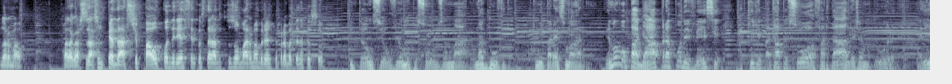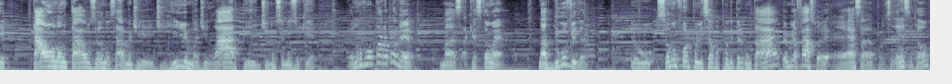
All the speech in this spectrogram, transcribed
normal. Mas agora, se usasse um pedaço de pau, poderia ser considerado que tu usou uma arma branca pra bater na pessoa. Então, se eu ver uma pessoa usando uma arma, na dúvida, que me parece uma arma, eu não vou pagar pra poder ver se aquele, aquela pessoa fardada de armadura ali tá ou não tá usando essa arma de, de rima, de LARP, de não sei mais o que. Eu não vou parar pra ver. Mas a questão é, na dúvida, eu, se eu não for policial pra poder perguntar, eu me afasto. É, é essa a procedência, então?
